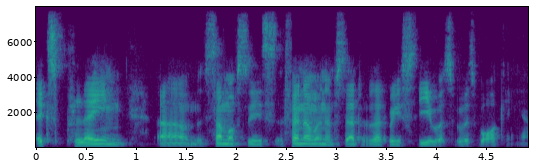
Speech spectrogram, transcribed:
explain um, some of these phenomena that that we see with with walking. Yeah.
